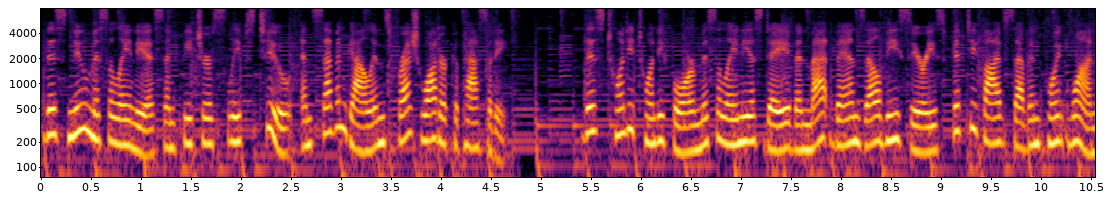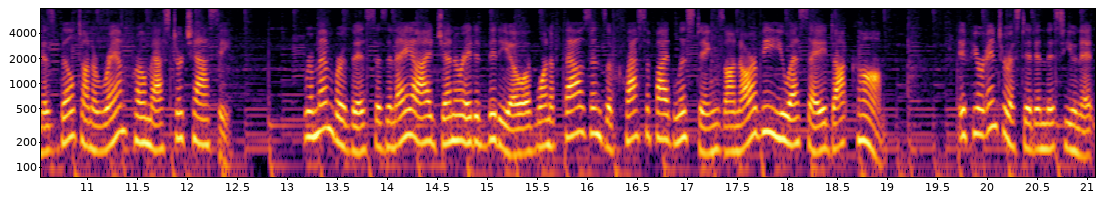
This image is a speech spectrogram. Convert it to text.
This new miscellaneous and features sleeps 2 and 7 gallons fresh water capacity. This 2024 miscellaneous Dave and Matt Vans LV Series LV7.1 is built on a Ram ProMaster chassis. Remember this is an AI-generated video of one of thousands of classified listings on RVUSA.com. If you're interested in this unit,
